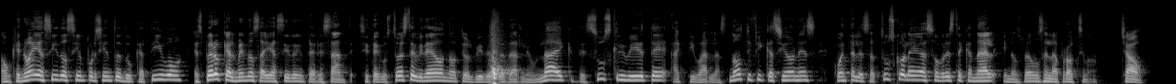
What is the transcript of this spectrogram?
Aunque no haya sido 100% educativo, espero que al menos haya sido interesante si te gustó este video, no te olvides de darle un like, de suscribirte, activar las notificaciones, cuéntales a tus colegas sobre este canal y nos vemos en la próxima. Chao.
